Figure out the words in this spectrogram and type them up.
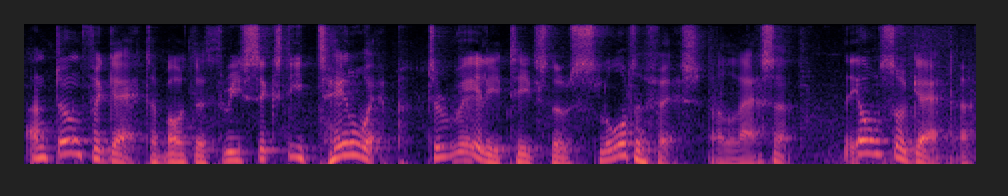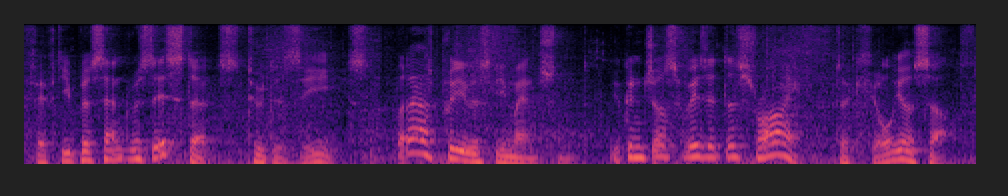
And don't forget about the 360 tail whip to really teach those slaughterfish a lesson. They also get a 50% resistance to disease, but as previously mentioned, you can just visit the shrine to cure yourself.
